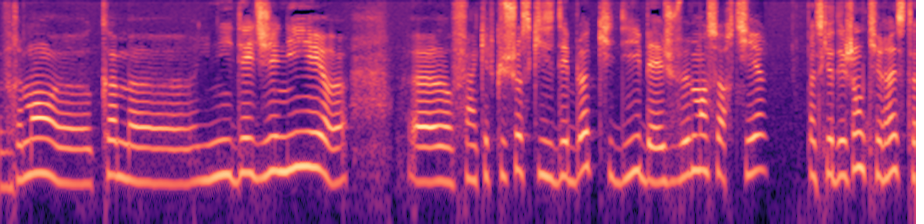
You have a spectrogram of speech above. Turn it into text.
vraiment comme une idée de génie, enfin quelque chose qui se débloque, qui dit, ben je veux m'en sortir. Parce qu'il y a des gens qui restent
